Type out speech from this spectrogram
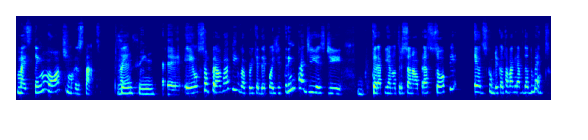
mas tem um ótimo resultado. Né? Sim, sim. É, eu sou prova viva, porque depois de 30 dias de terapia nutricional para SOP, eu descobri que eu estava grávida do Bento.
